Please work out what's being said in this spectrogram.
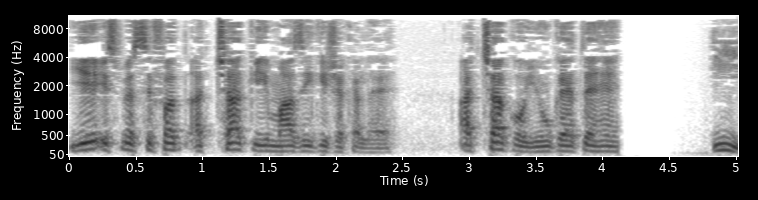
یہ اس میں صفت اچھا کی ماضی کی شکل ہے۔ اچھا کو یوں کہتے ہیں۔ ای۔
